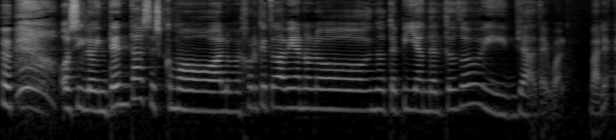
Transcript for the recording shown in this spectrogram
o si lo intentas, es como a lo mejor que todavía no, lo, no te pillan del todo y ya da igual, ¿vale?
